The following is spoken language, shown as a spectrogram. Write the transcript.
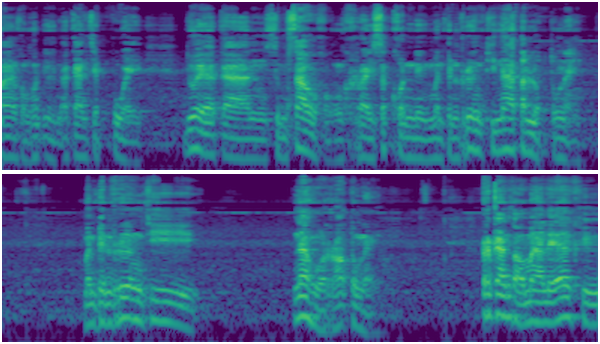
มานของคนอื่น อาการเจ็บป่วย ด้วยอาการซึมเศร้าของใครสักคนหนึ่งมันเป็นเรื่องที่น่าตลกตรงไหน มันเป็นเรื่องที่น่าหัวเราะตรงไหน ประการต่อมาเลยก็คือ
